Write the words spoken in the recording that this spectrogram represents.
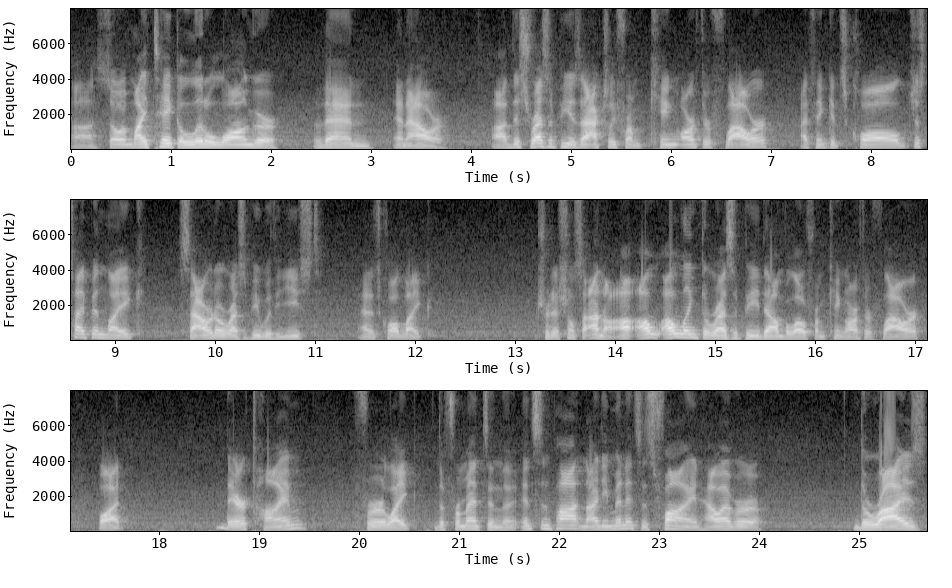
Uh, so it might take a little longer than an hour. Uh, this recipe is actually from King Arthur Flour. I think it's called, just type in like sourdough recipe with yeast, and it's called like traditional, I don't know, I'll, I'll link the recipe down below from King Arthur Flour, but their time for like the ferment in the Instant Pot, 90 minutes is fine. However, the rise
